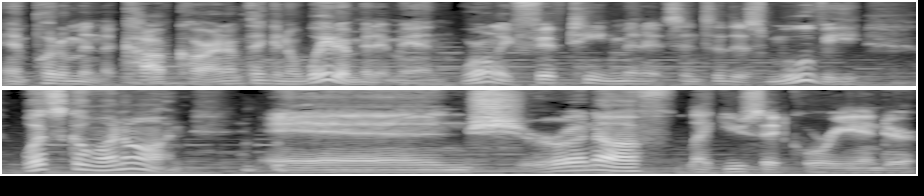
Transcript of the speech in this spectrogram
and put him in the cop car. And I'm thinking, wait a minute, man, we're only 15 minutes into this movie. What's going on? And sure enough, like you said, Coriander,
